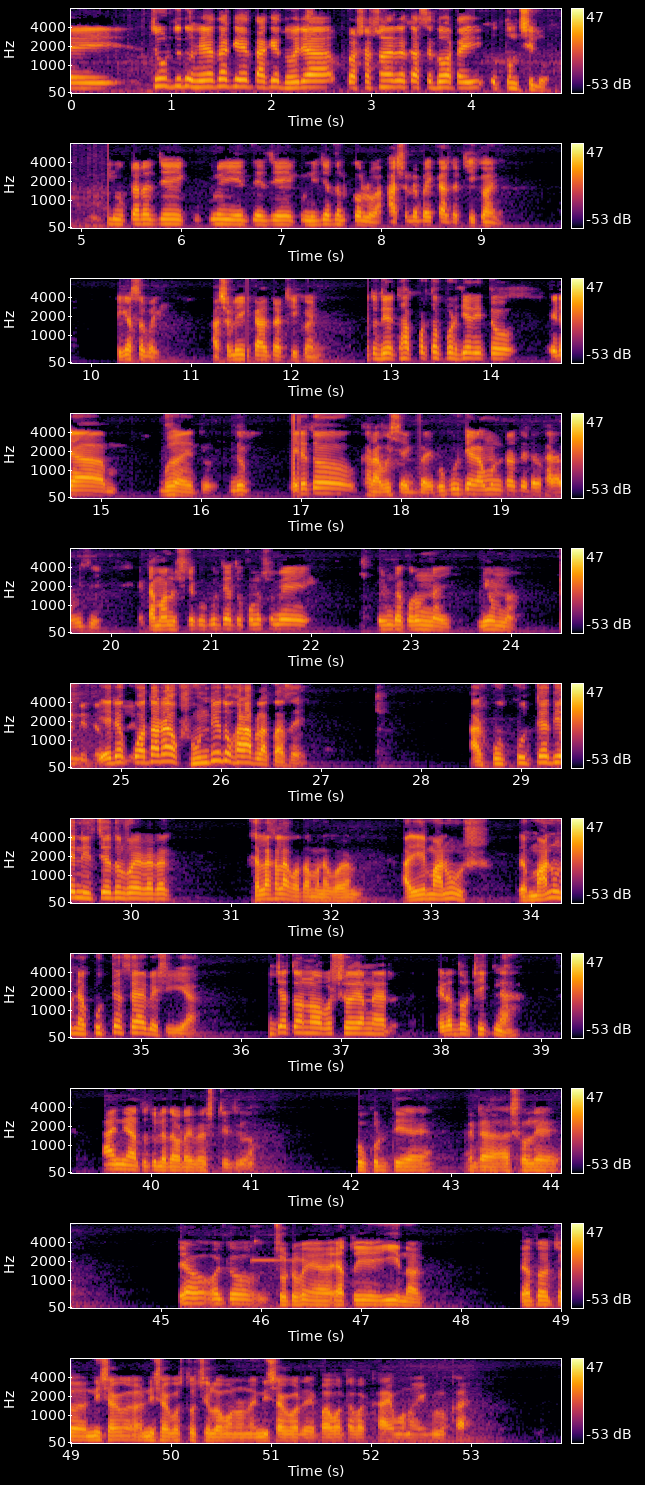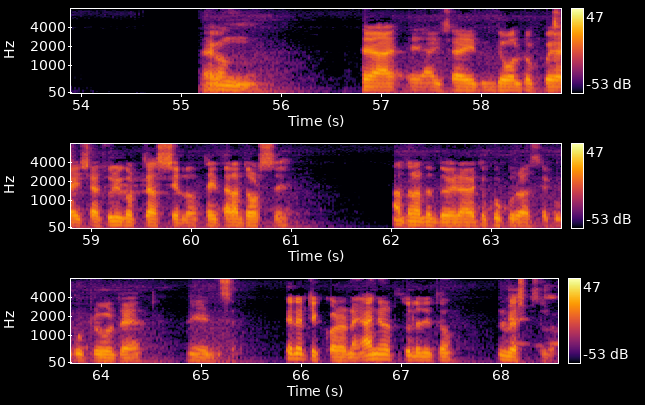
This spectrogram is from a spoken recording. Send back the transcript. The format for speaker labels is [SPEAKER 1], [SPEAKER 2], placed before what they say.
[SPEAKER 1] এই চোর যদি হয়ে থাকে তাকে ধৈর্য প্রশাসনের কাছে দেওয়াটাই উত্তম ছিল।
[SPEAKER 2] লোকটারা যে যে নির্যাতন করল আসলে ভাই কাজটা ঠিক হয়নি। ঠিক আছে ভাই? আসলে এই কাজটা ঠিক হয়নি।
[SPEAKER 3] তো দিয়ে থাপ্পড় থাপ্পড় দিয়ে দিত এটা বোঝা যেত। কিন্তু এটা তো খারাপ হয়েছে একবারে। কুকুর দিয়ে এমনটা তো এটা খারাপ হয়েছে একটা মানুষের কুকুর দিয়ে তো কোনো সময় এরকমটা করুন নাই নিয়ম না।
[SPEAKER 4] এটা কথাটা শুনতেই তো খারাপ লাগতাছে। আর কু- কুত্তে দিয়ে নির্যাতন করে এটা একটা খেলা খেলা কথা মনে করেন। আর এই মানুষ মানুষ না কুত্তে চেয়ে বেশি ইয়া।
[SPEAKER 5] নির্যাতন অবশ্যই আপনার এটা তো ঠিক না।
[SPEAKER 6] আইনে এত তুলে দেওয়াটাই বেস্ট ছিল কুকুর দিয়ে এটা আসলে হয়তো ছোট এ- এত ই না। এত নিশা নিশাগ্রস্ত ছিল মনে হয় নিশা করে বাবা টাবা খায় মনে হয় এগুলো খায়। এখন আইসা এই দেওয়াল টপ করে আইসা চুরি করতে আসছিল, তাই তারা ধরছে। আপনাদের দইরা হয়তো কুকুর আছে, কুকুর টুকুর দেয় দিয়ে দিছে। এটা ঠিক করে নাই, আইনের তুলে দিত, বেস্ট ছিল।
